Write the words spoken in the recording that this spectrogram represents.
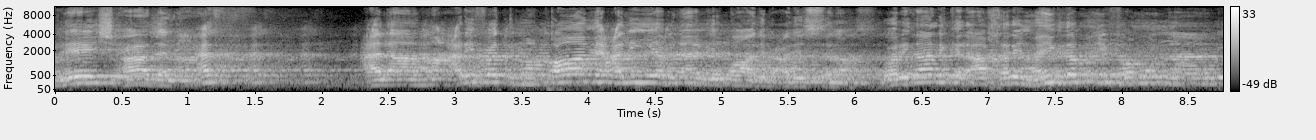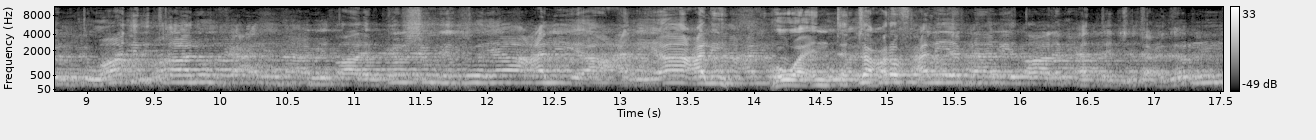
ليش هذا الحث على معرفة مقام علي بن أبي طالب عليه السلام. ولذلك الآخرين ما يقدرون يفهمون أنتم واجد تغالون في علي بن أبي طالب. كل شو يقولون يا علي يا علي يا علي. هو أنت تعرف علي بن أبي طالب حتى تعذرني؟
